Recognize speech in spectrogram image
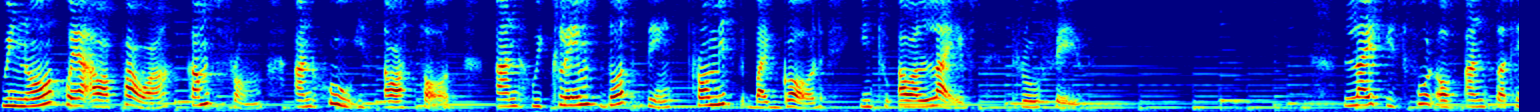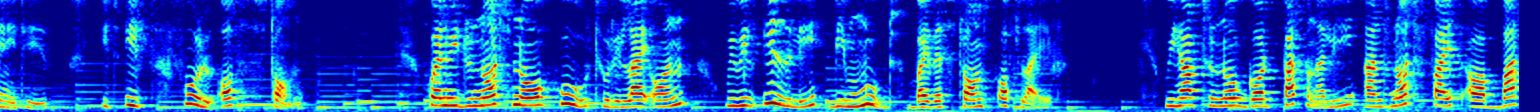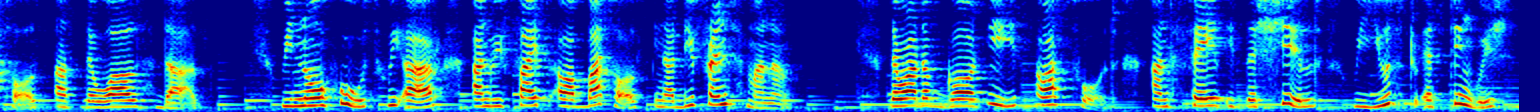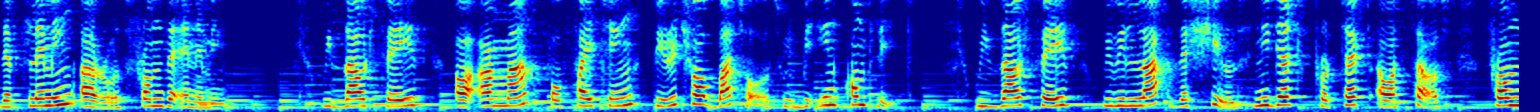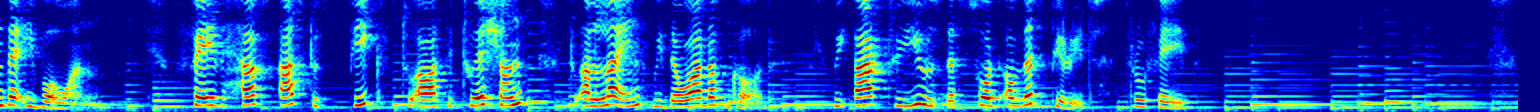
We know where our power comes from and who is our source, and we claim those things promised by God into our lives through faith. Life is full of uncertainties, it is full of storms. When we do not know who to rely on, we will easily be moved by the storms of life. We have to know God personally and not fight our battles as the world does. We know whose we are and we fight our battles in a different manner. The Word of God is our sword, and faith is the shield we use to extinguish the flaming arrows from the enemy. Without faith, our armor for fighting spiritual battles will be incomplete. Without faith, we will lack the shield needed to protect ourselves from the evil one. Faith helps us to speak to our situations to align with the Word of God. We are to use the sword of the Spirit through faith.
